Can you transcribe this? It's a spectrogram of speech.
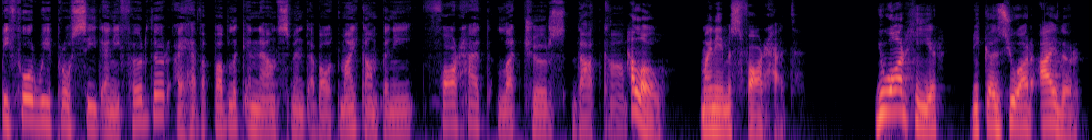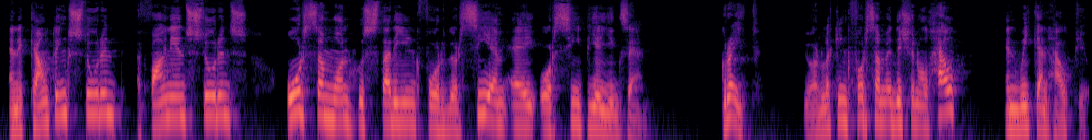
Before we proceed any further, I have a public announcement about my company, farhatlectures.com. Hello, my name is Farhat. You are here because you are either an accounting student, a finance student, or someone who's studying for their CMA or CPA exam. Great. You are looking for some additional help, and we can help you.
